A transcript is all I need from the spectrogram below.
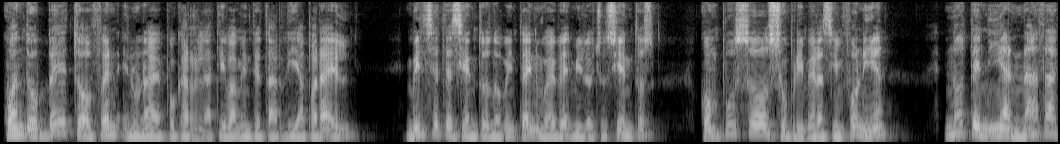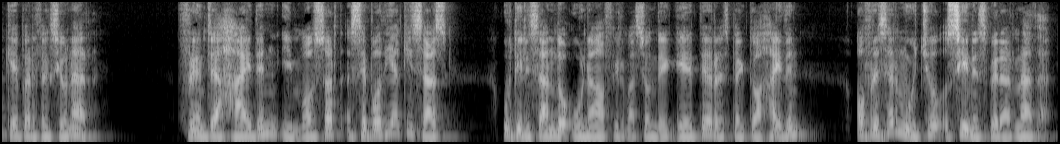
Cuando Beethoven, en una época relativamente tardía para él, 1799-1800, compuso su primera sinfonía, no tenía nada que perfeccionar. Frente a Haydn y Mozart se podía quizás, utilizando una afirmación de Goethe respecto a Haydn, ofrecer mucho sin esperar nada.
